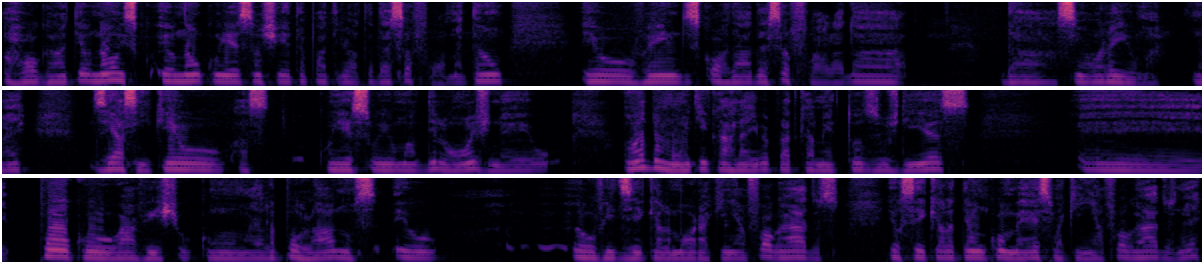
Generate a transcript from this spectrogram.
arrogante. Eu não, eu não conheço Anchieta Patriota dessa forma. Então, eu venho discordar dessa fala da, da senhora Ilma. Né? Dizer assim, que eu as, conheço Ilma de longe, né? eu ando muito em Carnaíba praticamente todos os dias. É, pouco a visto com ela por lá. Não, eu, eu ouvi dizer que ela mora aqui em Afogados. Eu sei que ela tem um comércio aqui em Afogados, né?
